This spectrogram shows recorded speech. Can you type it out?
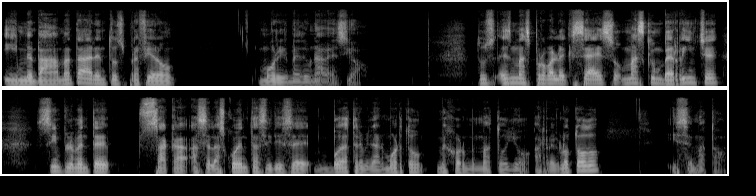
y me va a matar, entonces prefiero morirme de una vez yo. Entonces es más probable que sea eso, más que un berrinche, simplemente saca, hace las cuentas y dice, voy a terminar muerto, mejor me mato yo, arreglo todo y se mató.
